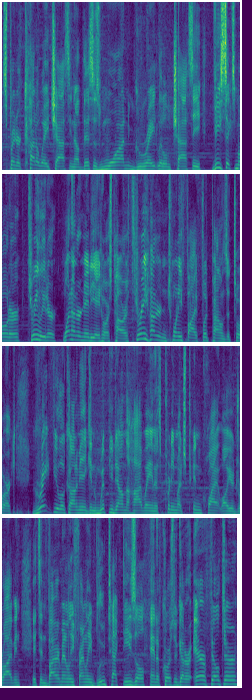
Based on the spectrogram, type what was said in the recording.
Sprinter cutaway chassis. Now this is one great little chassis. V6 motor, 3 liter, 188 horsepower, 325 foot-pounds of torque. Great fuel economy. and can whip you down the highway and it's pretty much pin quiet while you're driving. It's environmentally friendly, BlueTEC diesel. And of course, we've got our air filter,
